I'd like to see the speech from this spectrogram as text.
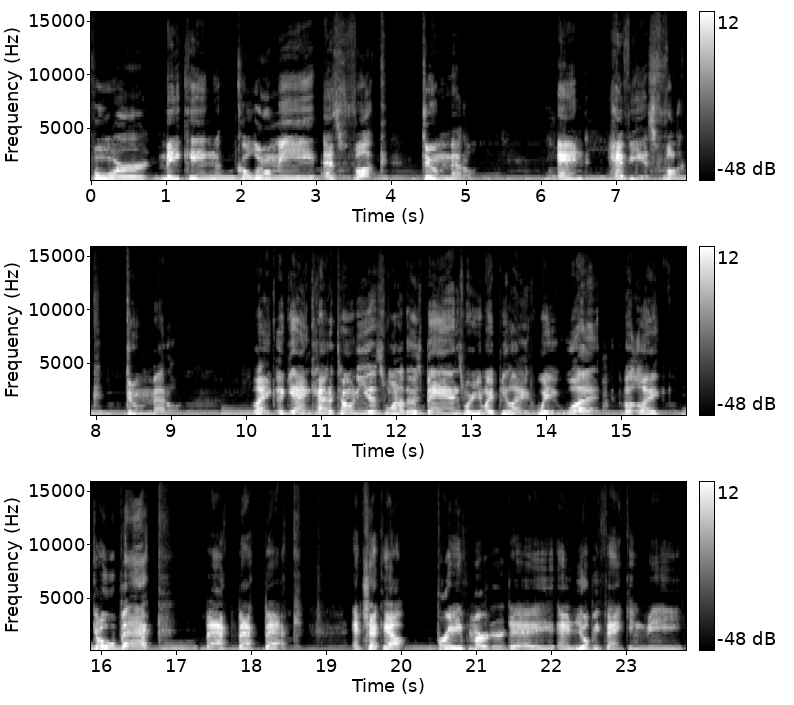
for making gloomy as fuck doom metal. And heavy as fuck doom metal. Like, again, Katatonia is one of those bands where you might be like, wait, what? But, like, go back, back, back, back, and check out Brave Murder Day, and you'll be thanking me,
